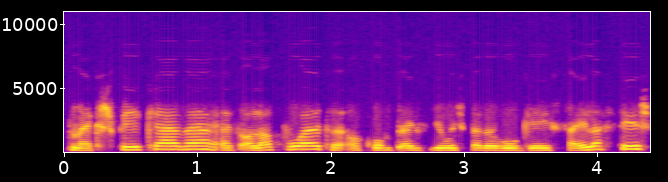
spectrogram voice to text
megspékelve, ez alap volt, a komplex gyógypedagógiai fejlesztés,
